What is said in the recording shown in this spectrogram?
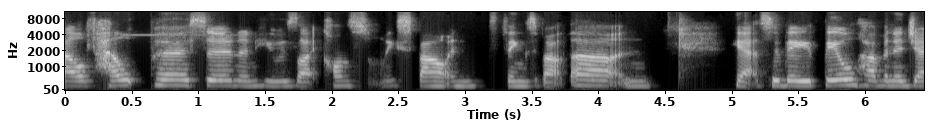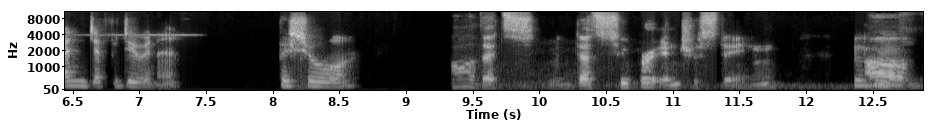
self-help person and he was like constantly spouting things about that and yeah so they they all have an agenda for doing it for sure oh that's that's super interesting mm-hmm. um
